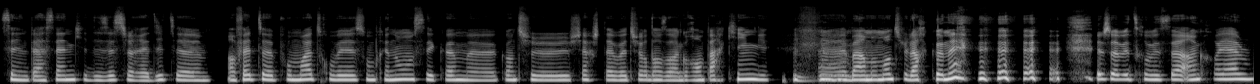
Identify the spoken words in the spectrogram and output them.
C'est une personne qui disait sur Reddit, euh, en fait, pour moi, trouver son prénom, c'est comme quand tu cherches ta voiture dans un grand parking. bah, à un moment, tu la reconnais. et j'avais trouvé ça incroyable.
